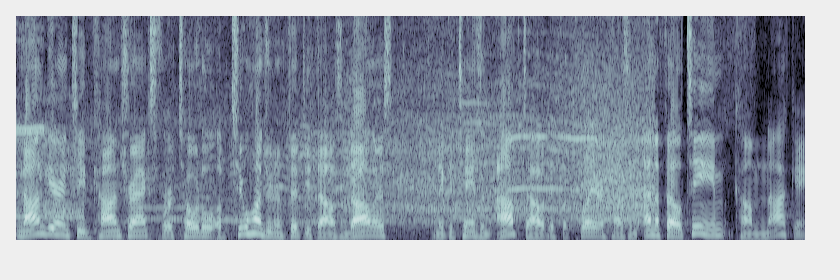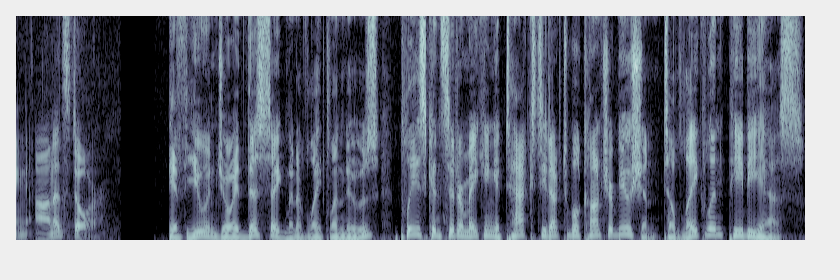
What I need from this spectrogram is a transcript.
non-guaranteed contracts for a total of $250,000, and it contains an opt-out if a player has an NFL team come knocking on its door. If you enjoyed this segment of Lakeland News, please consider making a tax-deductible contribution to Lakeland PBS.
